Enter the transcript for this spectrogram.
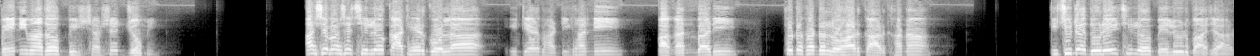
বেনিমাধব বিশ্বাসের জমি। আশেপাশে ছিল কাঠের গোলা, ইটের ভাটিখানি বাগান বাড়ি ছোটখাটো লোহার কারখানা। কিছুটা দূরেই ছিল বেলুর বাজার।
